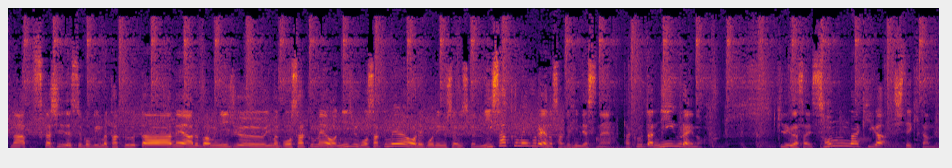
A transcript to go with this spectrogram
懐かしいですよ。僕今、タク歌ね、アルバム20、今5作目を、25作目をレコーディングしてるんですけど、2作目ぐらいの作品ですね。タク歌2ぐらいの。聞いてください。そんな気がしてきたんだ。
